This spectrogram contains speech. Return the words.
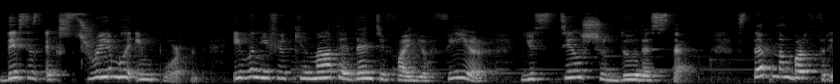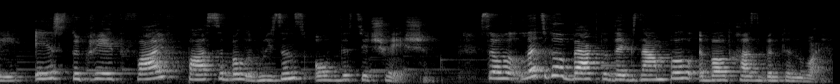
This is extremely important. Even if you cannot identify your fear, you still should do this step. Step number three is to create five possible reasons of the situation. So let's go back to the example about husband and wife.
